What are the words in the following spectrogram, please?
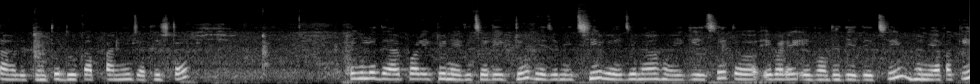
তাহলে কিন্তু দু কাপ পানি যথেষ্ট। এগুলো দেওয়ার পর একটু নেড়ে চেড়ে একটু ভেজে নিচ্ছি। ভেজে নেওয়া হয়ে গিয়েছে। তো এবারে এর মধ্যে দিয়ে দিচ্ছি ধনিয়া পাখি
